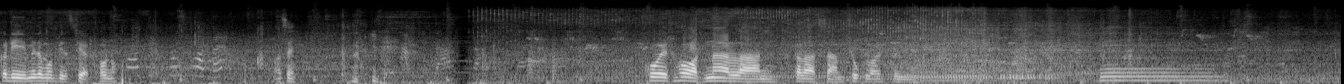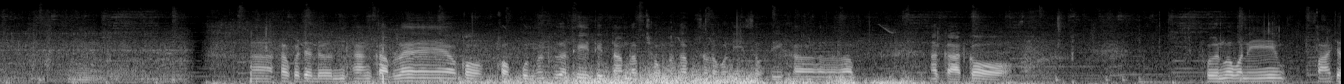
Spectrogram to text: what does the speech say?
ก็ดีไม่ต้องมาเบียดเสียดเขาเนาะเอาสิกล้วยทอดหน้าลานตลาดสามชุกร้อยปี อ่าครับก็จะเดินทางกลับแล้วก็ขอบคุณเพื่อนๆที่ติดตามรับชมนะครับสำหรับวันนี้สวัสดีครับ อากาศก็เพิ่นว่าวันนี้ฟ้าจะ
